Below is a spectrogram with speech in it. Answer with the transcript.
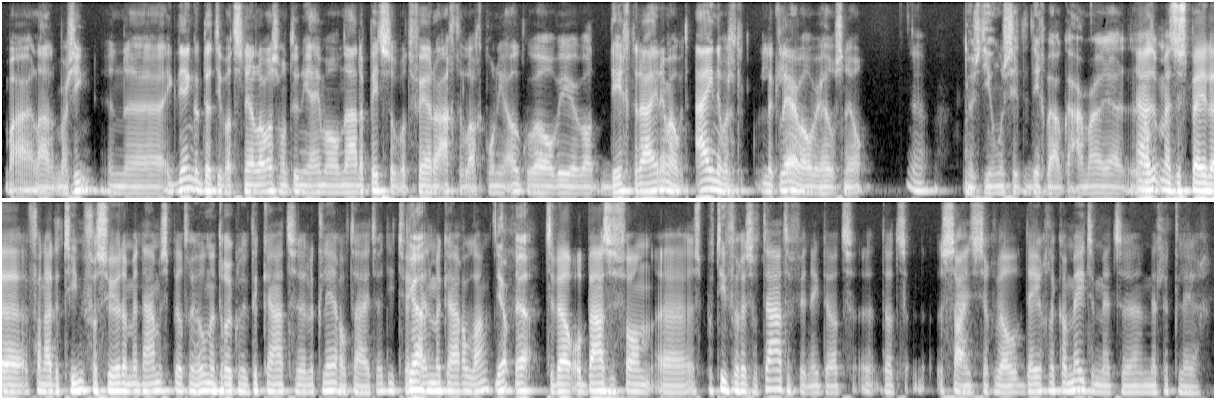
Maar laat het maar zien. En ik denk ook dat hij wat sneller was. Want toen hij eenmaal na de pitstop wat verder achter lag, kon hij ook wel weer wat dicht rijden. Maar op het einde was Leclerc wel weer heel snel. Ja. Dus die jongens zitten dicht bij elkaar. Maar, ja, ja maar ze spelen vanuit het team. Van dan met name speelt wel heel nadrukkelijk de kaart uh, Leclerc altijd. Hè. Die twee kennen elkaar al lang. Ja. Terwijl op basis van uh, sportieve resultaten vind ik dat, uh, dat Sainz zich wel degelijk kan meten met, met Leclerc.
